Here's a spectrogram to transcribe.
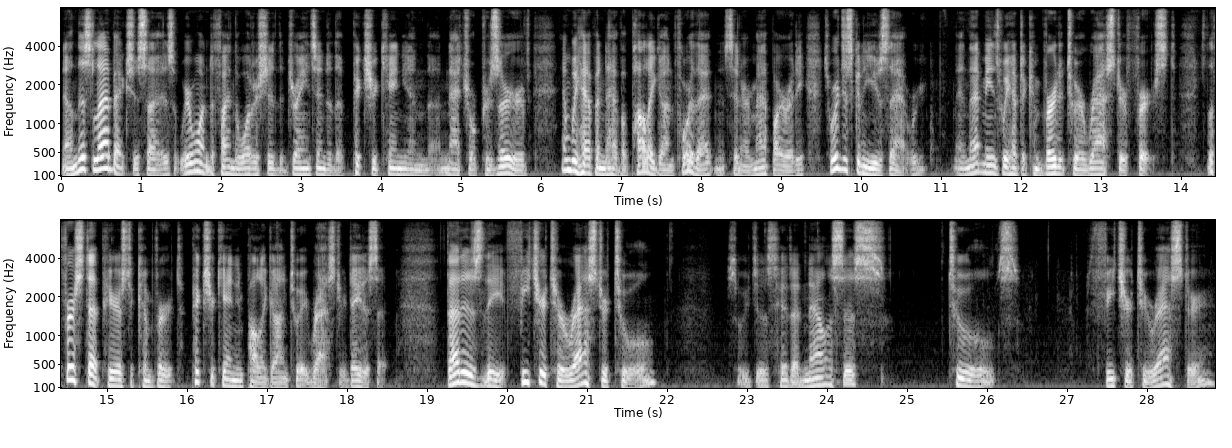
Now in this lab exercise, we're wanting to find the watershed that drains into the Picture Canyon uh, Natural Preserve, and we happen to have a polygon for that, and it's in our map already. So we're just going to use that. We're, and that means we have to convert it to a raster first. So the first step here is to convert Picture Canyon polygon to a raster dataset. That is the feature to raster tool. So we just hit analysis, tools, feature to raster.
